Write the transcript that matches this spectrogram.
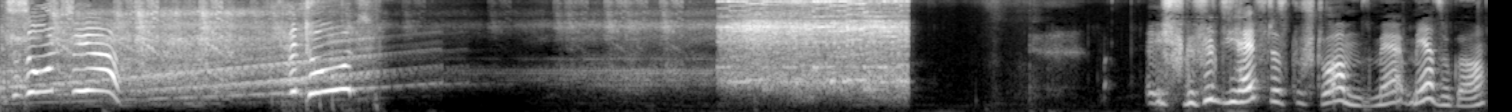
Das ist unfair! Ich bin tot! Ich gefühlt die Hälfte ist gestorben. Mehr, mehr sogar.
